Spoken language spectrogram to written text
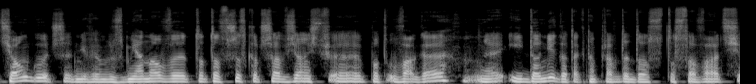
ciągły, czy nie wiem, zmianowy, to to wszystko trzeba wziąć pod uwagę i do niego tak naprawdę dostosować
